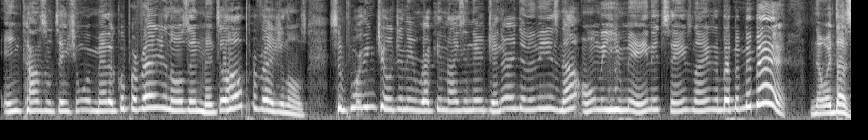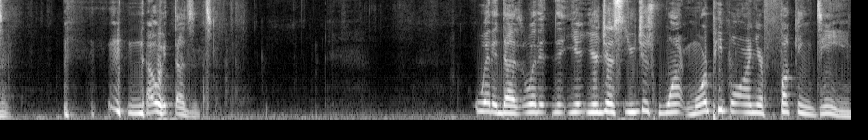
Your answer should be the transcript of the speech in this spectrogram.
in consultation with medical professionals and mental health professionals. Supporting children and recognizing their gender identity is not only humane, it saves lives and blah, blah, blah, blah. No, it doesn't. no, it doesn't. What it does, what it you're just you just want more people on your fucking team,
